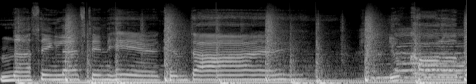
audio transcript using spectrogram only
Nothing left in here can die. You're caught up.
